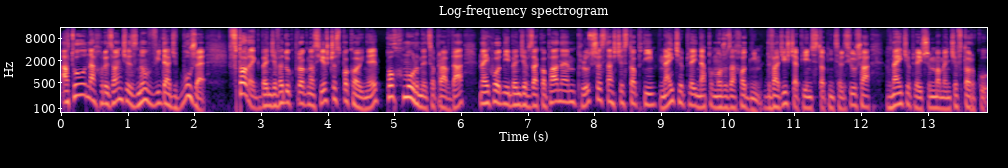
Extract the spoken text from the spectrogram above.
a tu na horyzoncie znów widać burzę. Wtorek będzie według prognoz jeszcze spokojny, pochmurny co prawda. Najchłodniej będzie w Zakopanem, plus 16 stopni, najcieplej na Pomorzu Zachodnim, 25 stopni Celsjusza w najcieplejszym momencie wtorku.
